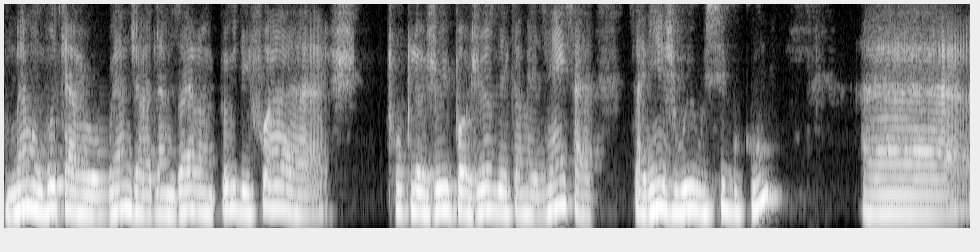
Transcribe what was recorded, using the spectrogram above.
même au niveau de Carol j'avais de la misère un peu. Des fois, euh, je trouve que le jeu n'est pas juste des comédiens, ça, ça vient jouer aussi beaucoup. Euh,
